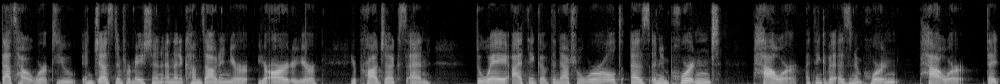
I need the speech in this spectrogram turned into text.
that's how it works. You ingest information and then it comes out in your your art or your your projects and the way I think of the natural world as an important power. I think of it as an important power that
